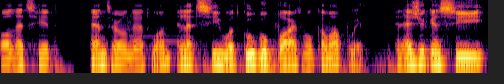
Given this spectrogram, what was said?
Well, let's hit enter on that one and let's see what Google Bard will come up with. And as you can see,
